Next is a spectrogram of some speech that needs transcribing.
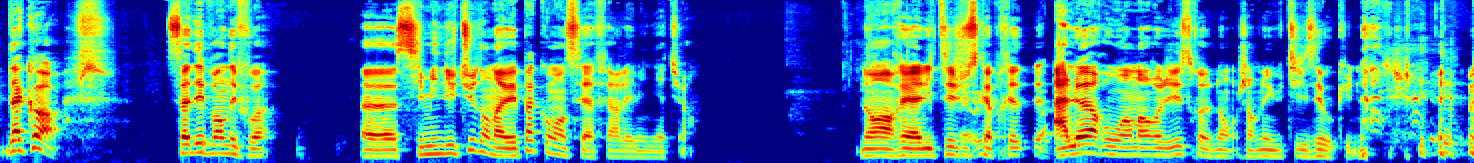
D'accord. Ça dépend des fois. Euh, similitude, on n'avait pas commencé à faire les miniatures. Non, en réalité, Bah jusqu'à oui. présent, à l'heure où on enregistre, non, j'en ai utilisé aucune.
